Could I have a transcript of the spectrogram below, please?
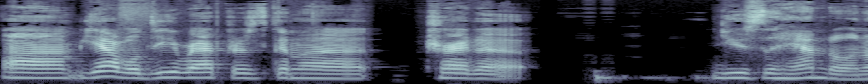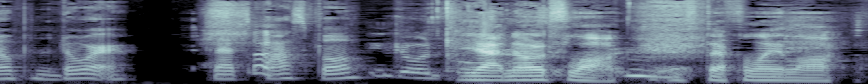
Um, yeah, well, D Raptor's gonna try to use the handle and open the door. If that's possible. Yeah, no, it's locked. It's definitely locked.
